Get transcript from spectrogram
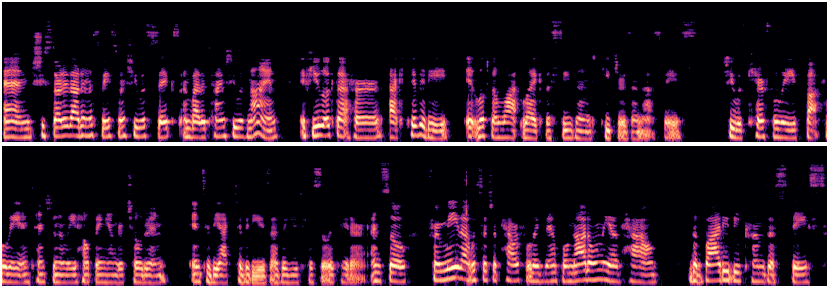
And she started out in the space when she was six. And by the time she was nine, if you looked at her activity, it looked a lot like the seasoned teachers in that space. She was carefully, thoughtfully, intentionally helping younger children into the activities as a youth facilitator. And so for me, that was such a powerful example, not only of how the body becomes a space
